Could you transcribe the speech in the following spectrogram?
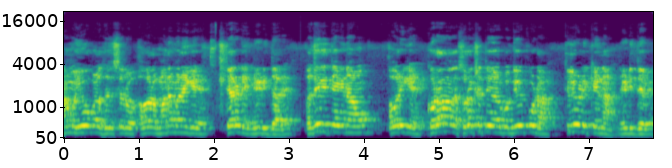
ನಮ್ಮ ಯುವಗಳ ಸದಸ್ಯರು ಅವರ ಮನೆ ಮನೆಗೆ ತೆರಳಿ ನೀಡಿದ್ದಾರೆ. ಅದೇ ರೀತಿಯಾಗಿ ನಾವು ಅವರಿಗೆ ಕೊರೋನಾದ ಸುರಕ್ಷತೆಯ ಬಗ್ಗೆಯೂ ಕೂಡ ತಿಳುವಳಿಕೆಯನ್ನ ನೀಡಿದ್ದೇವೆ.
